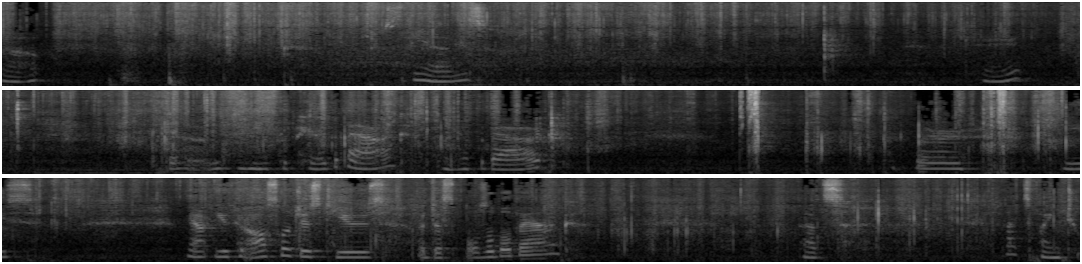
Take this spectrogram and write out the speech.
Yeah. Just the ends. Okay. Then I'm going to prepare the bag. I have the bag, piece. Now you can also just use a disposable bag. That's that's fine too.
